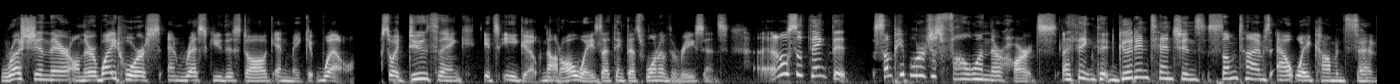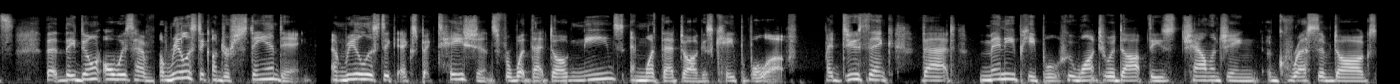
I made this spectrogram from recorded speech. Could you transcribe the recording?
rush in there on their white horse and rescue this dog and make it well. So I do think it's ego. Not always. I think that's one of the reasons. I also think that some people are just following their hearts. I think that good intentions sometimes outweigh common sense, that they don't always have a realistic understanding and realistic expectations for what that dog needs and what that dog is capable of. I do think that many people who want to adopt these challenging, aggressive dogs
